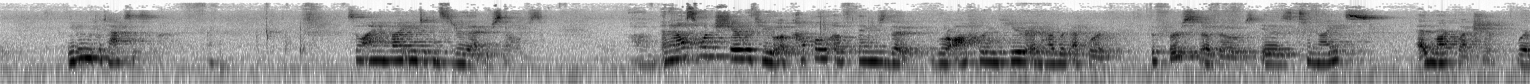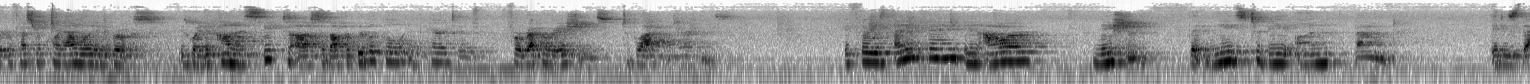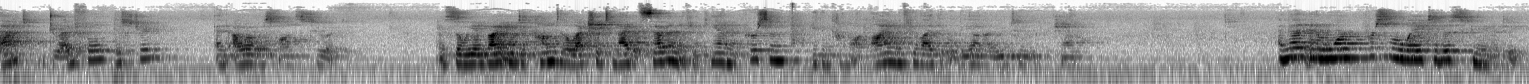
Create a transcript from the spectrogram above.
even with the taxes. So I invite you to consider that yourselves. Um, and I also want to share with you a couple of things that we're offering here at Harvard Epworth. The first of those is tonight's Ed Mark lecture, where Professor Cornell William Brooks is going to come and speak to us about the biblical imperative for reparations to black Americans. If there was anything in our nation that needs to be unbound, it is that dreadful history and our response to it. And so we invite you to come to the lecture tonight at 7 if you can in person. You can come online if you like. It will be on our YouTube channel. And then, in a more personal way, to this community.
